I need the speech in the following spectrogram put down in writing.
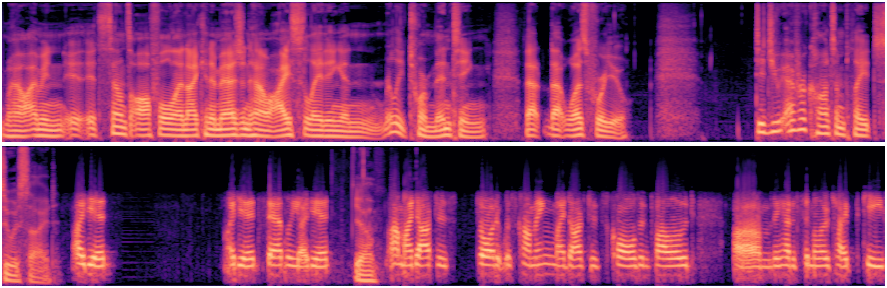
Well, I mean, it, it sounds awful, and I can imagine how isolating and really tormenting that, that was for you. Did you ever contemplate suicide? I did. I did. Sadly, I did. Yeah. Uh, my doctors thought it was coming. My doctors called and followed. Um, they had a similar type case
